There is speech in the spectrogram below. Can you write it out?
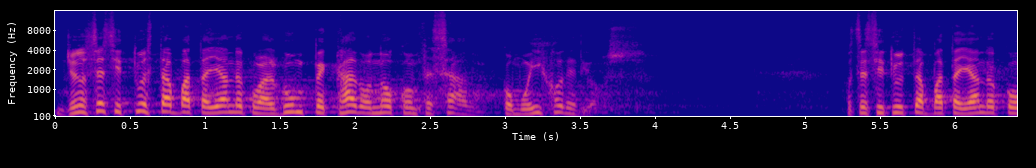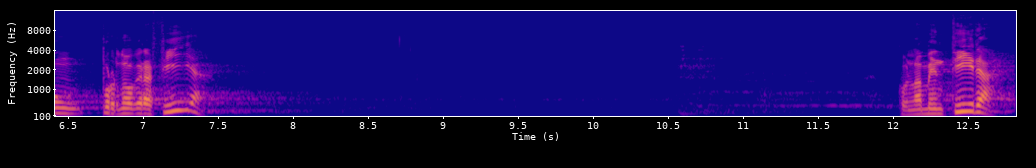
Yo no sé si tú estás batallando con algún pecado no confesado como hijo de Dios. No sé si tú estás batallando con pornografía, con la mentira,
